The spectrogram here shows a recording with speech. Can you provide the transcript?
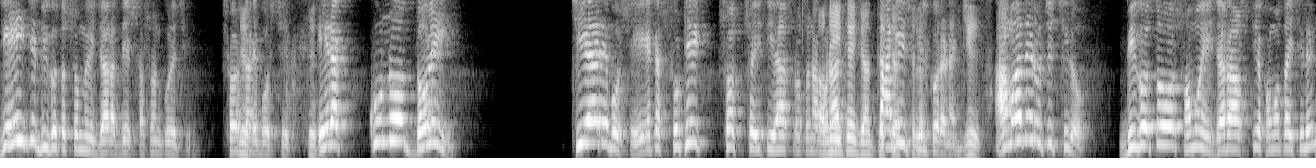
যে এই যে বিগত সময়ে যারা দেশ শাসন করেছে সরকারে বসছে এরা কোনো দলেই চেয়ারে বসে এটা সঠিক স্বচ্ছ ইতিহাস রচনা তাগিদ ফিল করে নাই। আমাদের উচিত ছিল বিগত সময়ে যারা রাষ্ট্রীয় ক্ষমতায় ছিলেন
